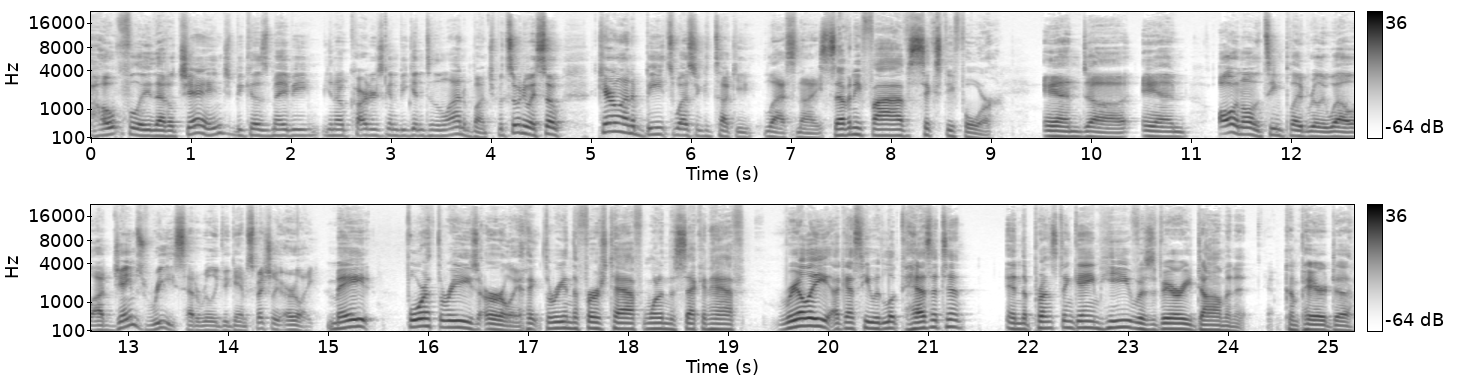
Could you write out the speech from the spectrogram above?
hopefully that'll change because maybe you know Carter's going to be getting to the line a bunch. But so anyway, so Carolina beats Western Kentucky last night, 75-64. and uh, and all in all, the team played really well. Uh, James Reese had a really good game, especially early. Made four threes early. I think three in the first half, one in the second half. Really, I guess he would looked hesitant in the Princeton game. He was very dominant compared to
